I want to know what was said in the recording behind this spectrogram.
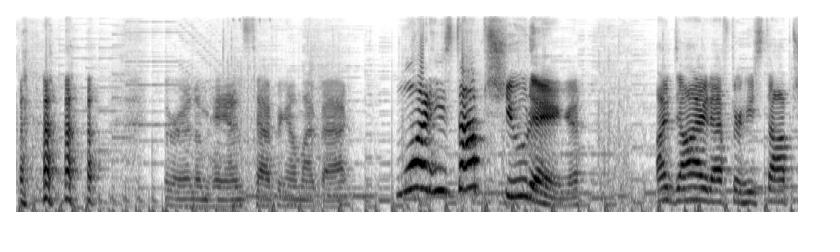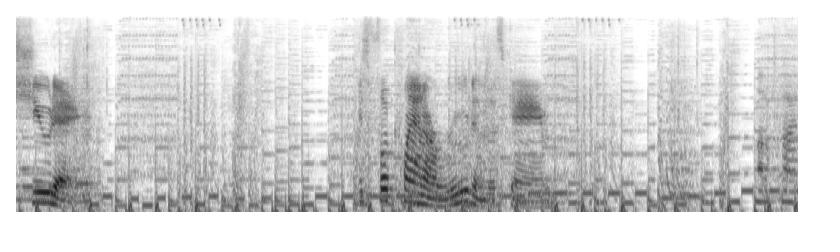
the random hands tapping on my back. What? He stopped shooting! I died after he stopped shooting. These Foot Clan are rude in this game. Lot of fun.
